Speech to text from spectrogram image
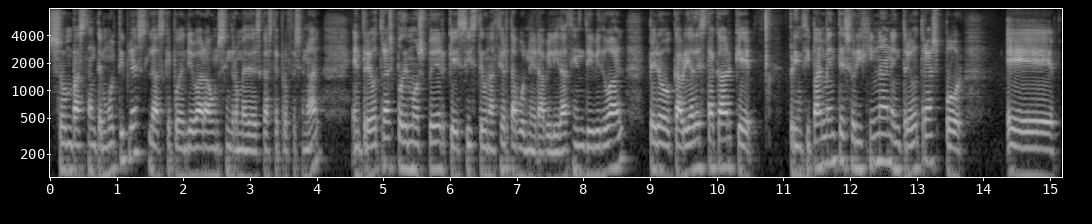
son bastante múltiples las que pueden llevar a un síndrome de desgaste profesional. Entre otras podemos ver que existe una cierta vulnerabilidad individual, pero cabría destacar que principalmente se originan, entre otras, por eh,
